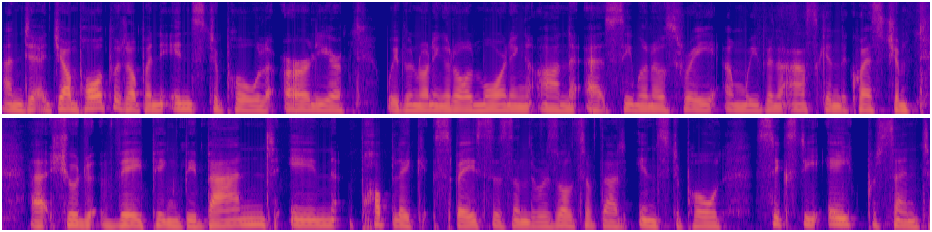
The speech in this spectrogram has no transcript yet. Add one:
And uh, John Paul put up an Insta poll earlier. We've been running it all morning on uh, C103 and we've been asking the question uh, should vaping be banned in public spaces? And the results of that Insta poll 68%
